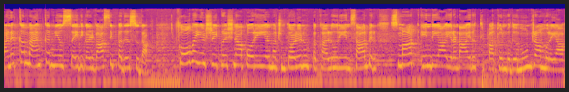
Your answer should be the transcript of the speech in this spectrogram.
வணக்கம் ஆங்கர் நியூஸ் செய்திகள் வாசிப்பது சுதா. கோவையில் ஸ்ரீ கிருஷ்ணா பொறியியல் மற்றும் தொழில்நுட்ப கல்லூரியின் சார்பில் ஸ்மார்ட் இந்தியா இரண்டாயிரத்தி பத்தொன்பது மூன்றாம் முறையாக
